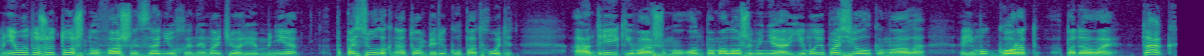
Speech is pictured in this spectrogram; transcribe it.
Мне вот уже тошно в вашей занюханной матере. Мне поселок на том берегу подходит. А Андрейке вашему, он помоложе меня, ему и поселка мало, ему город подавай. Так?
